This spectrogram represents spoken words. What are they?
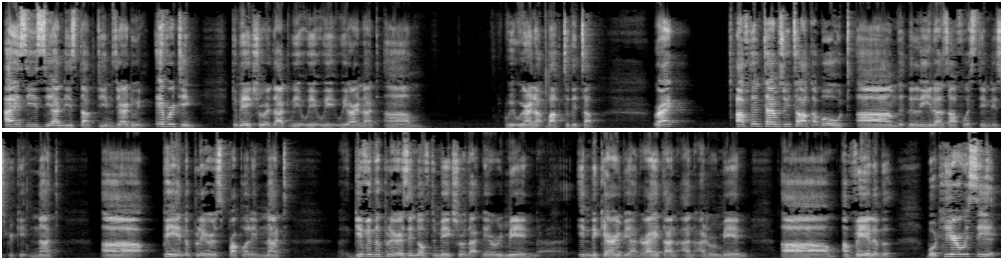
ICC and these top teams, they are doing everything to make sure that we, we, we, we are not um we, we are not back to the top, right? Oftentimes we talk about um the, the leaders of West Indies cricket not uh paying the players properly, not giving the players enough to make sure that they remain uh, in the Caribbean, right? And, and, and remain um, available. But here we see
